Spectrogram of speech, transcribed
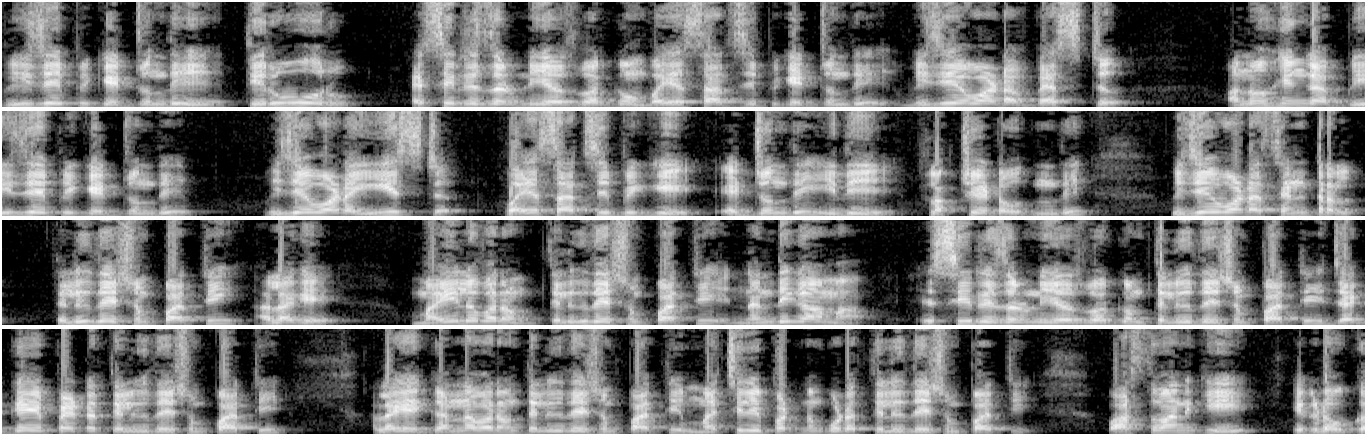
బీజేపీకి ఎడ్జ్ ఉంది. తిరువూరు ఎస్సీ రిజర్వ్ నియోజకవర్గం వైఎస్ఆర్సీపీకి ఎడ్జ్ ఉంది. విజయవాడ వెస్ట్ అనూహ్యంగా బీజేపీకి ఎడ్జ్ ఉంది. విజయవాడ ఈస్ట్ వైఎస్ఆర్సీపీకి ఎడ్జ్ ఉంది. ఇది ఫ్లక్చుయేట్ అవుతుంది. విజయవాడ సెంట్రల్ తెలుగుదేశం పార్టీ అలాగే Mylavaram Telugu Desam party Nandigama SC reserve నియోజకవర్గం తెలుగుదేశం పార్టీ జగ్గయ్యపేట తెలుగుదేశం పార్టీ అలాగే గన్నవరం తెలుగుదేశం పార్టీ మచిలీపట్నం కూడా తెలుగుదేశం పార్టీ. వాస్తవానికి ఇక్కడ ఒక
